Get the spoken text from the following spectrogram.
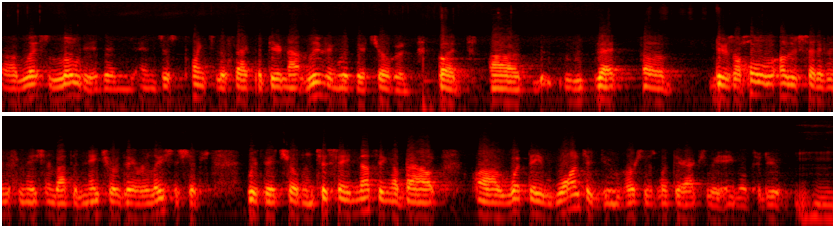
uh, less loaded and, and just point to the fact that they're not living with their children, but uh, that uh, there's a whole other set of information about the nature of their relationships with their children, to say nothing about uh, what they want to do versus what they're actually able to do. Mm-hmm.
